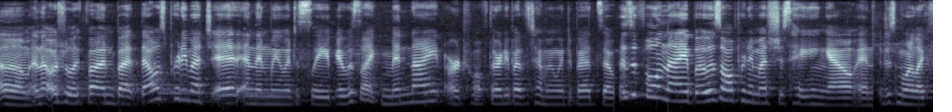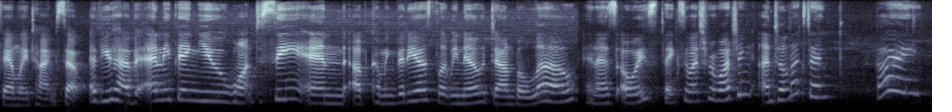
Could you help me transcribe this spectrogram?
Um, and that was really fun, but that was pretty much it, and then we went to sleep. It was like midnight or 12.30 by the time we went to bed, so it was a full night, but it was all pretty much just hanging out and just more like family time. So if you have anything you want to see in upcoming videos, let me know down below. And as always, thanks so much for watching. Until next time, bye!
